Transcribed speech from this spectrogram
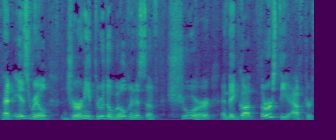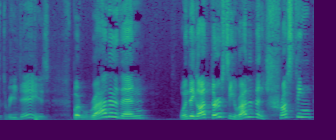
that Israel journeyed through the wilderness of Shur and they got thirsty after three days. But rather than, when they got thirsty, rather than trusting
